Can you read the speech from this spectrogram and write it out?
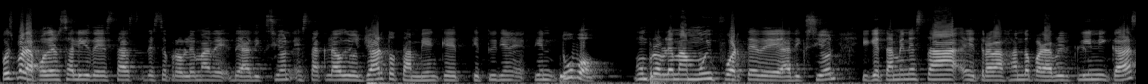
pues, para poder salir de, estas, de este problema de, adicción. Está Claudio Yarto también, que, que tiene, tuvo un problema muy fuerte de adicción y que también está eh, trabajando para abrir clínicas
